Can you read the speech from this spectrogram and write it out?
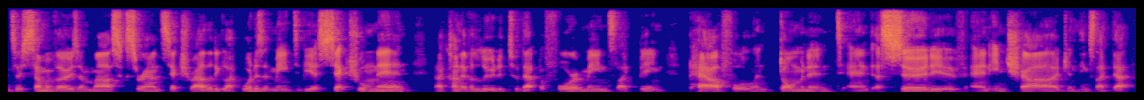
And so some of those are masks around sexuality. Like, what does it mean to be a sexual man? I kind of alluded to that before. It means like being powerful and dominant and assertive and in charge and things like that,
